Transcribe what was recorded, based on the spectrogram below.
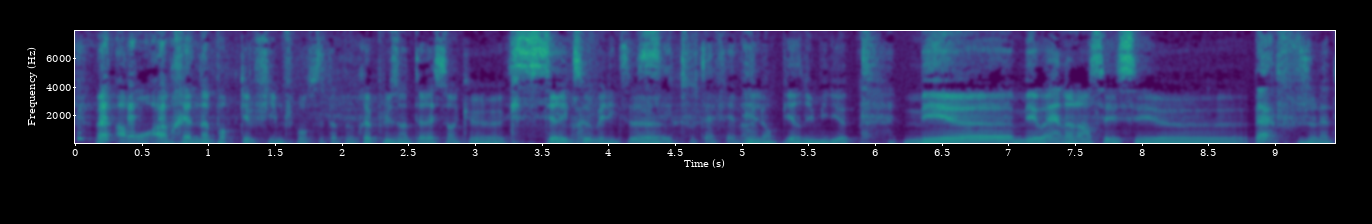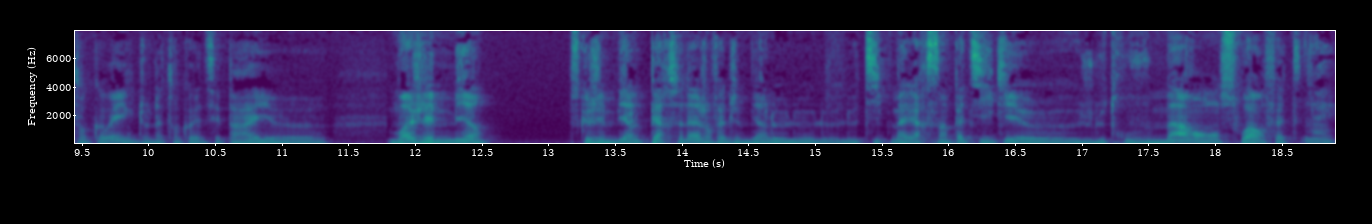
Bah, ah bon, après n'importe quel film, je pense que c'est à peu près plus intéressant que qu'Astérix. Obélix euh, C'est tout à fait et vrai. l'Empire du Milieu. Mais euh, mais ouais, non non, c'est c'est euh, bah, Jonathan Cohen. avec Jonathan Cohen, c'est pareil. Moi, je l'aime bien parce que j'aime bien le personnage. En fait, j'aime bien le, le, type m'a l'air sympathique et je le trouve marrant en soi. En fait, Ouais.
